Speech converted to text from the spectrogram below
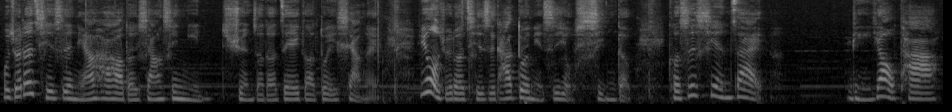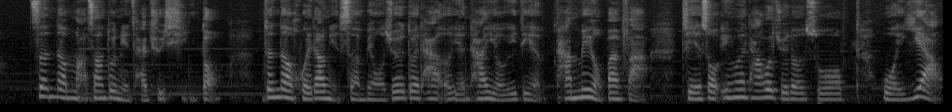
我觉得其实你要好好的相信你选择的这一个对象，诶，因为我觉得其实他对你是有心的。可是现在你要他真的马上对你采取行动。真的回到你身边，我觉得对他而言，他有一点他没有办法接受，因为他会觉得说，我要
